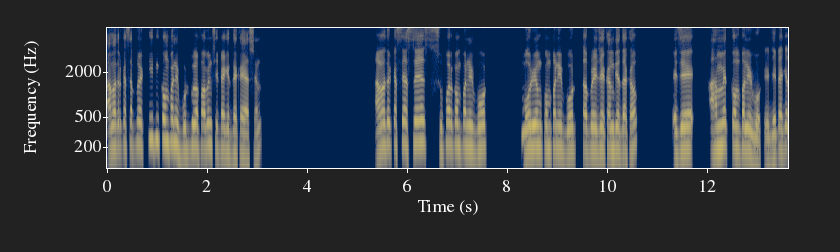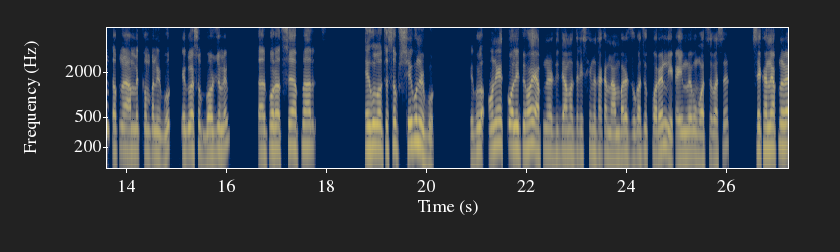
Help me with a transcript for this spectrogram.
আমাদের কাছে আপনার কি, কি কোম্পানির বোর্ডগুলা পাবেন সেটা আগে দেখাই আসেন। আমাদের কাছে আছে সুপার কোম্পানির বোর্ড, মরিয়ম কোম্পানির বোর্ড, তারপরে যে এখান দিয়ে দেখাও। এই যে আহমেদ কোম্পানির বোর্ড। যেটা কিন্তু আপনার আহমেদ কোম্পানির বোর্ড। এগুলো সব গর্জনের। তারপর হচ্ছে আপনার এগুলো হচ্ছে সব সেগুনের বোর্ড। এগুলো অনেক কোয়ালিটি হয়। আপনারা যদি আমাদের স্ক্রিনে থাকা নাম্বারে যোগাযোগ করেন, এটা ইমো এবং হোয়াটসঅ্যাপ আছে। সেখানে আপনারা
